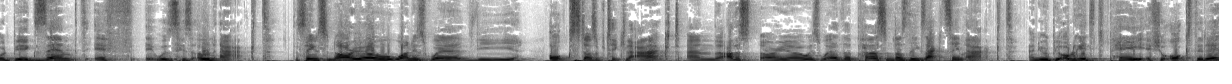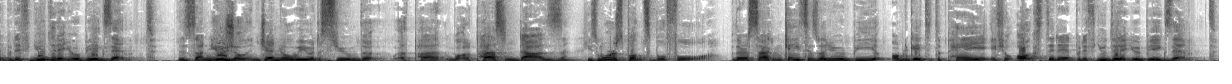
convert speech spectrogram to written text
would be exempt if it was his own act. The same scenario, one is where the ox does a particular act, and the other scenario is where the person does the exact same act. And you would be obligated to pay if your ox did it, but if you did it, you would be exempt. This is unusual. In general, we would assume that a per- what a person does, he's more responsible for. But there are certain cases where you would be obligated to pay if your ox did it, but if you did it, you would be exempt.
